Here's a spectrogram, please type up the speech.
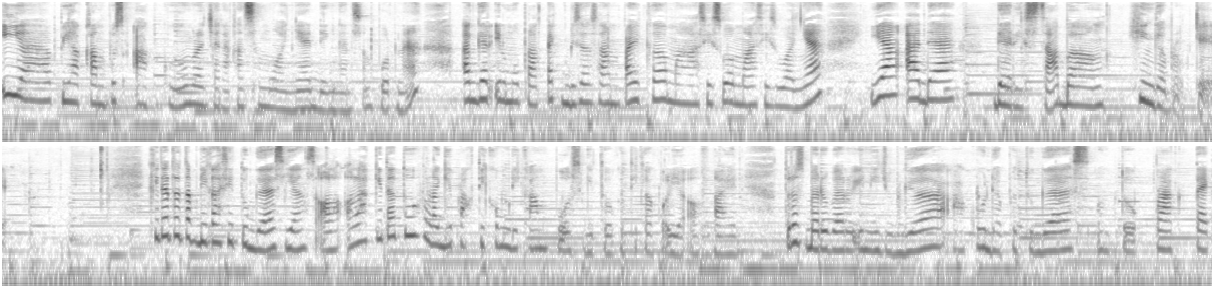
Iya pihak kampus aku merencanakan semuanya dengan sempurna agar ilmu praktek bisa sampai ke mahasiswa-mahasiswanya yang ada dari Sabang hingga Merauke kita tetap dikasih tugas yang seolah-olah kita tuh lagi praktikum di kampus gitu ketika kuliah offline. Terus baru-baru ini juga aku dapet tugas untuk praktek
